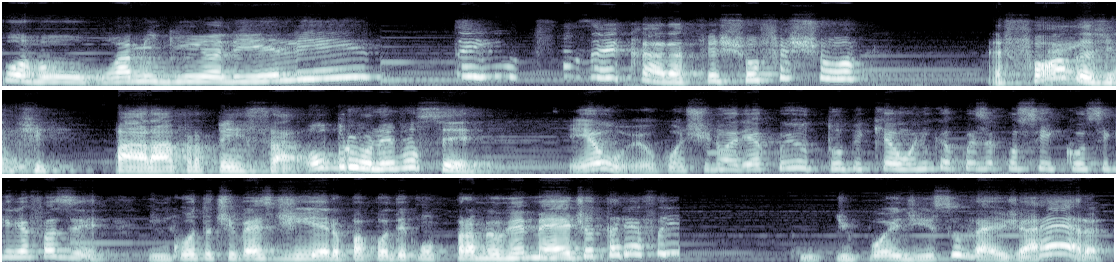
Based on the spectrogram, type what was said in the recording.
Porra, o, o amiguinho ali, ele tem o que fazer, cara. Fechou, fechou. É foda É, a gente parar para pensar. Ô, Bruno, e você? Eu, eu continuaria com o YouTube, que é a única coisa que eu consegui- conseguiria fazer. Enquanto eu tivesse dinheiro pra poder comprar meu remédio, eu estaria feliz. Depois disso, velho, já era.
